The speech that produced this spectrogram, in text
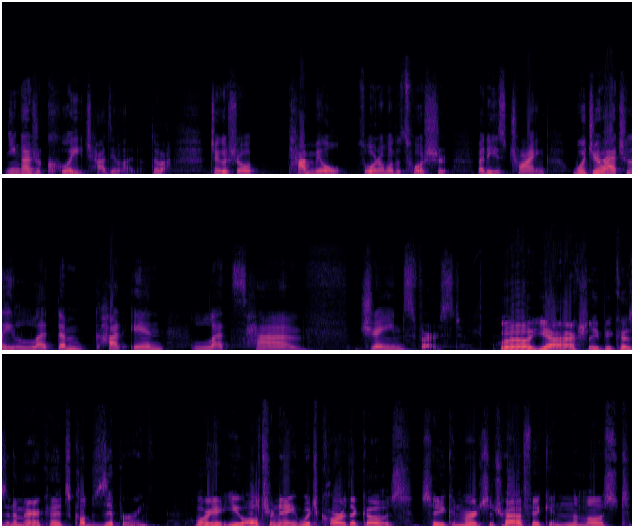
应该是可以插进来的，对吧？这个时候 他没有做任何的措施，but he's trying. Would you actually let them cut in? Let's have James first. well, yeah, actually, because in America it's called zippering, where you alternate which car that goes, so you can merge the traffic in the most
